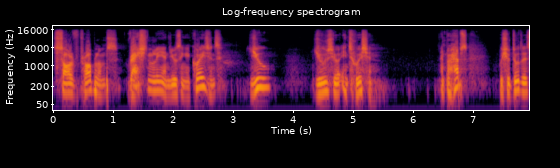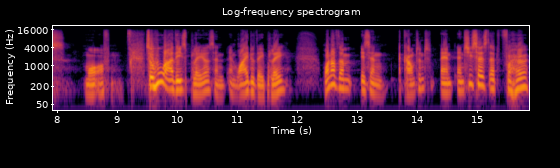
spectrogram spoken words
solve problems rationally and using equations, you use your intuition. And perhaps we should do this more often. So who are these players and, and why do they play? One of them is an accountant, and, and she says that for her,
